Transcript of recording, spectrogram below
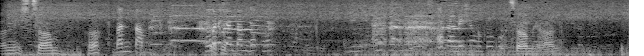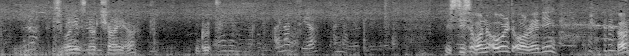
Dann ist zahm. Ha? Bantam. Kung ano siyang tambok mo? Akan di siya mutubo. Zahme Hahn. This one is not shy, huh? Good. Is this one old already? huh?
